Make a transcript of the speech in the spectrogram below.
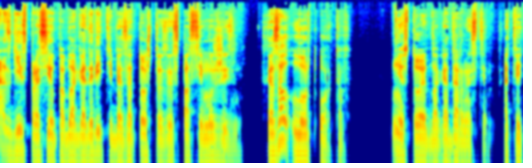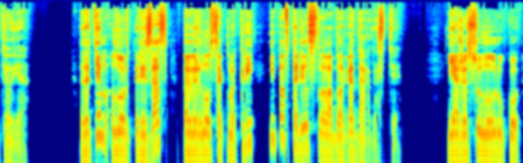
«Асгиз просил поблагодарить тебя за то, что ты спас ему жизнь», — сказал лорд Орков. «Не стоит благодарности», — ответил я. Затем лорд Ризас повернулся к Макри и повторил слова благодарности. Я же сунул руку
